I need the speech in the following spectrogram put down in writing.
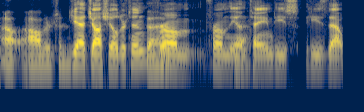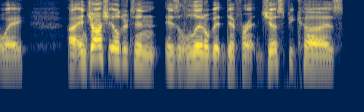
Al- Alderton. yeah, Josh Ilderton That- from from the yeah. Untamed. He's he's that way, uh, and Josh Ilderton is a little bit different just because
